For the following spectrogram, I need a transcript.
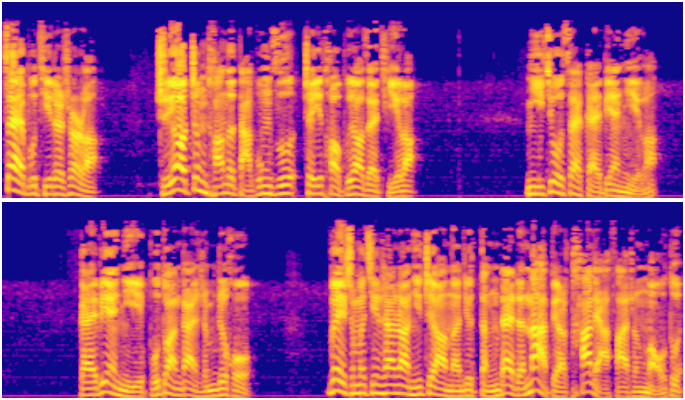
再不提这事儿了，只要正常的打工资，这一套不要再提了。你就在改变你了。改变你不断干什么之后，为什么金山让你这样呢？就等待着那边他俩发生矛盾。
